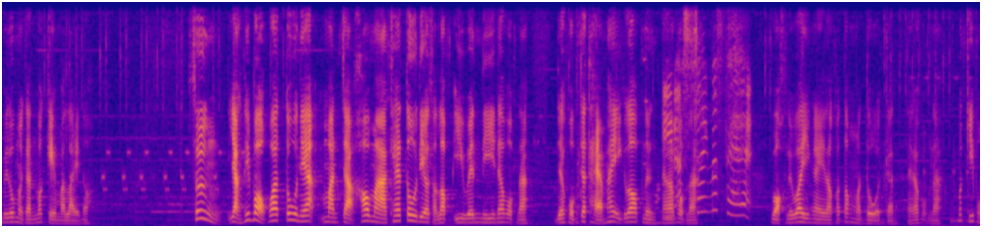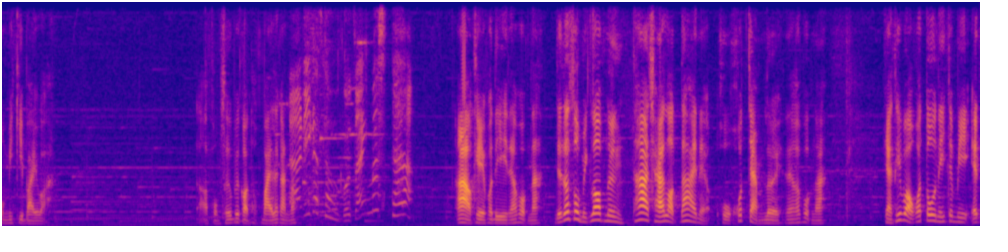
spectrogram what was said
ไม่รู้เหมือนกันว่าเกมอะไรเนาะซึ่งอย่างที่บอกว่าตู้เนี้ยมันจะเข้ามาแค่ตู้เดียวสำหรับอีเวนต์นี้นะผมนะ เดี๋ยวผมจะแถมให้อีกรอบหนึ่งนะครับผมนะ บอกเลยว่ายังไงเราก็ต้องมาโดนกันนะครับผมนะ เมื่อกี้ผมมีกี่ใบวะอ่าผมซื้อไปก่อน6ใบแล้วกันเนาะอ่าโอเคพอดีนะผมนะ เดี๋ยวจะสุ่มอีกรอบหนึ่งถ้าใช้หลอดได้เนี่ยโหโคตรแจ่มเลยนะครับผมนะ อย่างที่บอกว่าตู้นี้จะมี s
